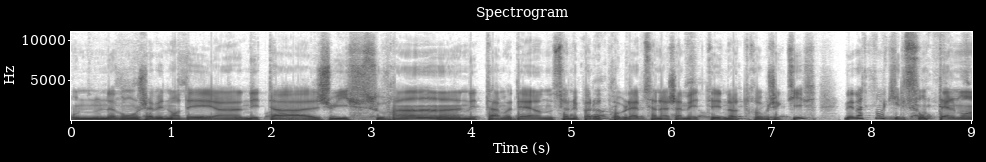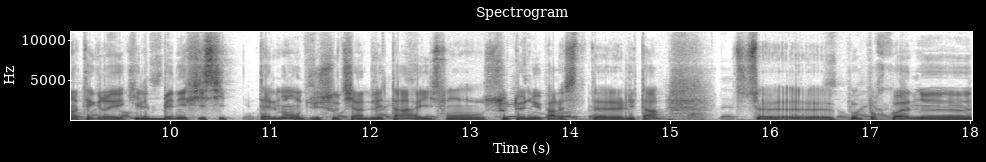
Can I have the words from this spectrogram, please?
nous n'avons jamais demandé un État juif souverain, un État moderne, ça n'est pas notre problème, ça n'a jamais été notre objectif. Mais maintenant qu'ils sont tellement intégrés, qu'ils bénéficient tellement du soutien de l'État, ils sont soutenus par euh, l'État, pourquoi ne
